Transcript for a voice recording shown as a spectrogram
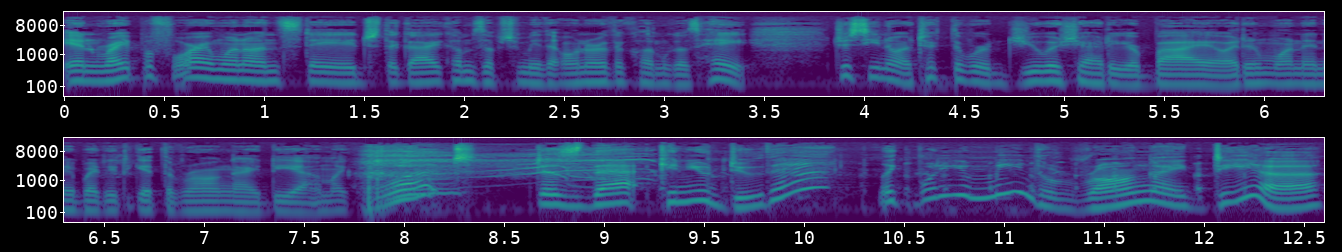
and right before I went on stage, the guy comes up to me, the owner of the club, and goes, "Hey, just you know, I took the word Jewish out of your bio. I didn't want anybody to get the wrong idea." I'm like, "What does that? Can you do that?" Like, what do you mean the wrong idea?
